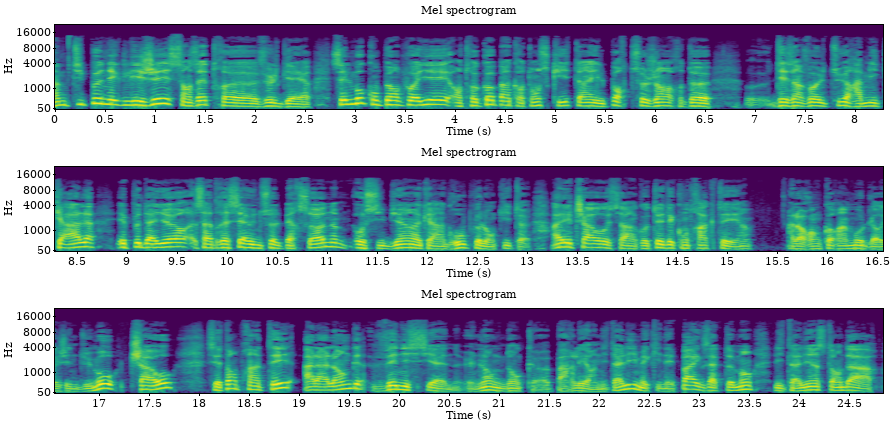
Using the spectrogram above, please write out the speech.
un petit peu négligée sans être vulgaire. C'est le mot qu'on peut employer entre copains quand on se quitte. Hein. Il porte ce genre de désinvolture amicale et peut d'ailleurs s'adresser à une seule personne, aussi bien qu'à un groupe que l'on quitte. Allez, ciao, ça a un côté décontracté. Hein. Alors encore un mot de l'origine du mot, ciao, c'est emprunté à la langue vénitienne, une langue donc euh, parlée en Italie mais qui n'est pas exactement l'italien standard.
